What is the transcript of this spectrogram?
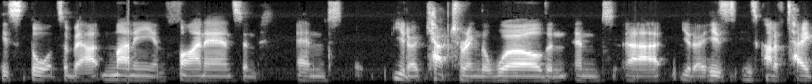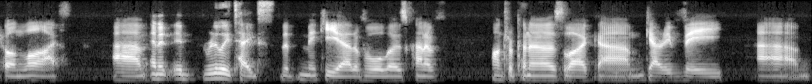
his thoughts about money and finance and and you know capturing the world and and uh, you know his his kind of take on life. Um, and it, it really takes the Mickey out of all those kind of entrepreneurs like um, Gary Vee, um,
